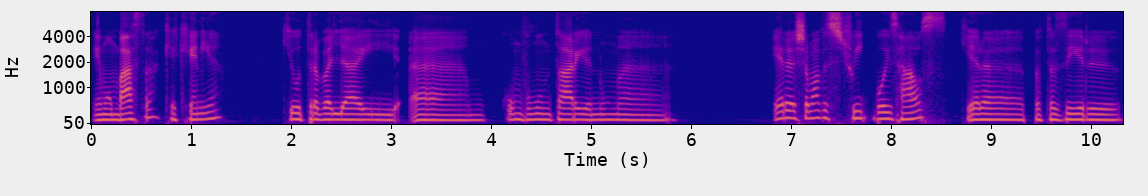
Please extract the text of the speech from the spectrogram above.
em Mombasa, que é Quênia, que eu trabalhei uh, como voluntária numa. Era, chamava-se Street Boys House, que era para fazer.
